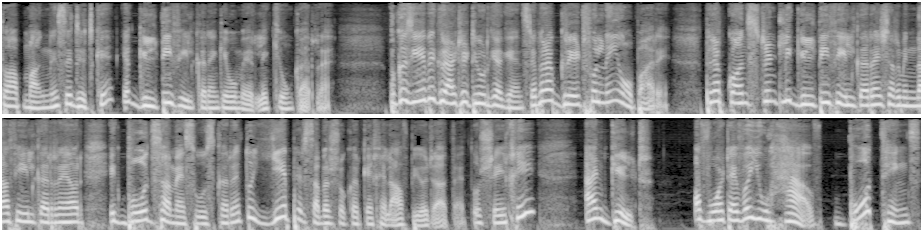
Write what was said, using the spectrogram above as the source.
तो आप मांगने से झिझके या गिल्टी फील करें कि वो मेरे लिए क्यों कर रहा है। बिकॉज़ ये भी ग्रेटिट्यूड के अगेंस्ट है फिर आप ग्रेटफुल नहीं हो पा रहे। फिर आप कॉन्स्टेंटली गिल्टी फील कर रहे हैं, शर्मिंदा फील कर रहे हैं और एक बोझ सा महसूस कर रहे हैं तो ये फिर सबर शुक्र के खिलाफ भी हो जाता है। तो शेखी and guilt of whatever you have both things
